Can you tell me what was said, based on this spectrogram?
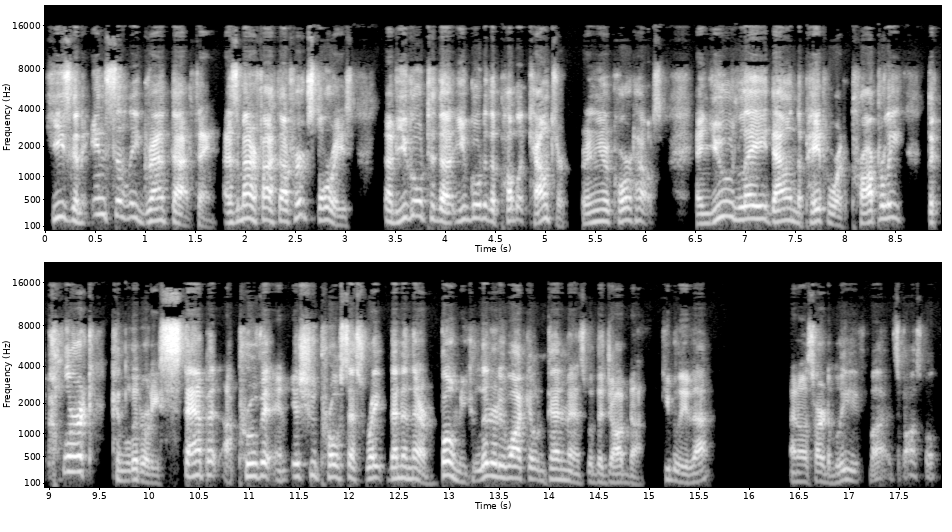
he's going to instantly grant that thing. As a matter of fact, I've heard stories of you go to the you go to the public counter in your courthouse and you lay down the paperwork properly, the clerk can literally stamp it, approve it, and issue process right then and there. Boom, you can literally walk out in 10 minutes with the job done. Do you believe that? I know it's hard to believe, but it's possible.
